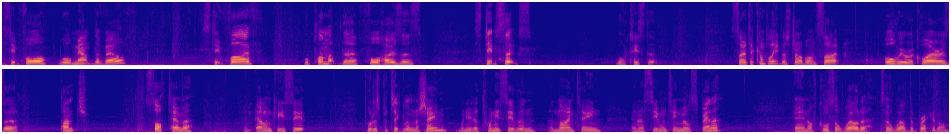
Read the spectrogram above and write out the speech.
Step four, we'll mount the valve. Step five, we'll plumb up the four hoses. Step six, we'll test it. So to complete this job on site, all we require is a punch, soft hammer, an Allen key set. For this particular machine, we need a 27, a 19, and a 17 mil spanner, and of course a welder to weld the bracket on.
